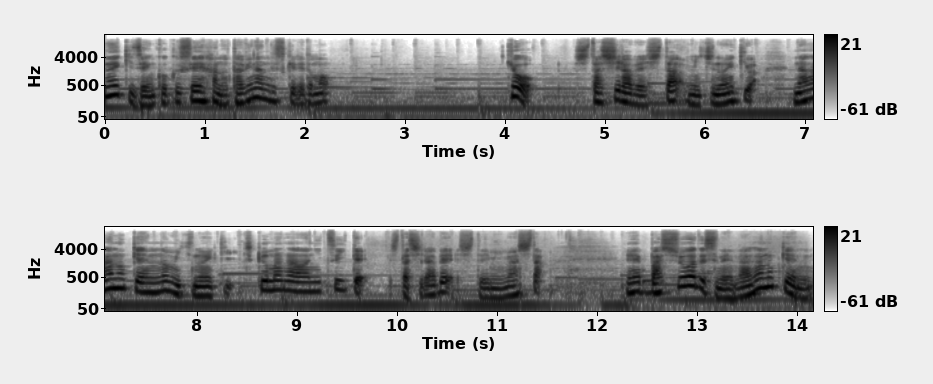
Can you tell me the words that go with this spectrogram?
の駅全国制覇の旅なんですけれども、今日下調べした道の駅は長野県の道の駅千曲川について下調べしてみました、え場所はですね長野県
